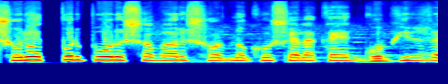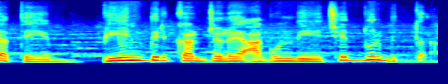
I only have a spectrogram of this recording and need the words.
শরীয়তপুর পৌরসভার স্বর্ণঘোষ এলাকায় গভীর রাতে বিএনপির কার্যালয়ে আগুন দিয়েছে দুর্বৃত্তরা।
